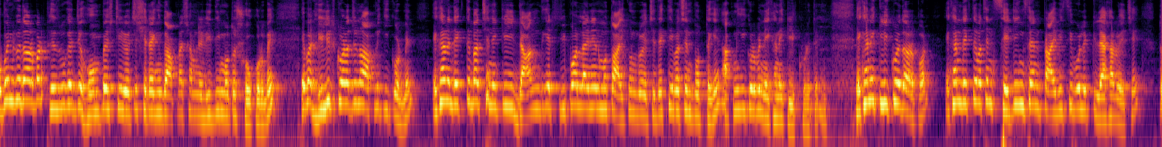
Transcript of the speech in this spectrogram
ওপেন করে দেওয়ার পর ফেসবুকের যে হোম পেজটি রয়েছে, সেটা কিন্তু আপনার সামনে রীতিমতো শো করবে। এবার ডিলিট করার জন্য আপনি কি করবেন? এখানে দেখতে পাচ্ছেন একটি ডান দিকে ট্রিপল লাইনের মতো আইকন রয়েছে। দেখতে পাচ্ছেন প্রত্যেকে। আপনি কি করবেন? এখানে ক্লিক করে দেবেন। এখানে ক্লিক করে দেওয়ার পর এখানে দেখতে পাচ্ছেন সেটিংস অ্যান্ড প্রাইভেসি বলে একটি লেখা রয়েছে। তো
